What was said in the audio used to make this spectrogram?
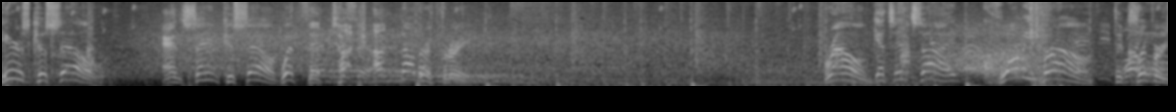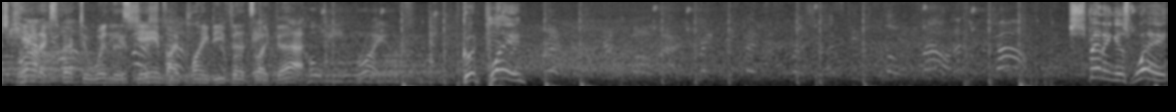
Here's Cassell. And Sam Cassell with the touch. Another three. Brown gets inside. Kwame Brown. The Clippers can't expect to win this game by playing defense like that. Good play. Spinning his way.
